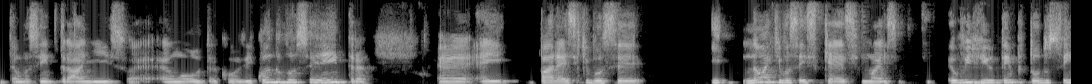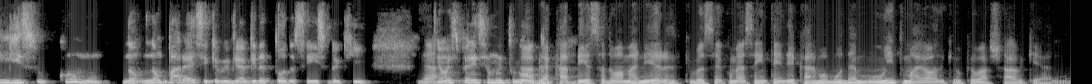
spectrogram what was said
Então você entrar nisso é, é uma outra coisa. E quando você entra, é, é parece que você não é que você esquece, mas eu vivi o tempo todo sem isso. Como? Não, não parece que eu vivi a vida toda sem isso daqui. É, é uma experiência muito louca. Abre a cabeça de uma maneira que você começa a entender, cara, o mundo é muito maior do que o que eu achava que era. Né?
